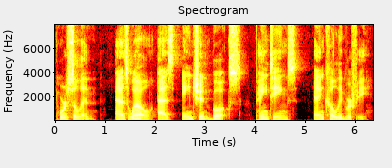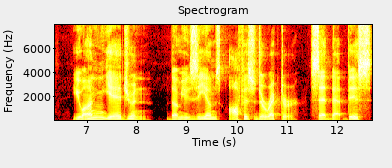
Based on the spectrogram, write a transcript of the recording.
porcelain, as well as ancient books, paintings, and calligraphy. Yuan Yejun, the museum's office director, said that this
